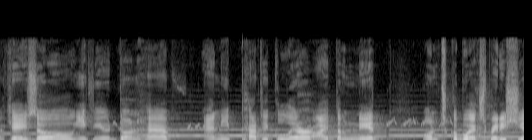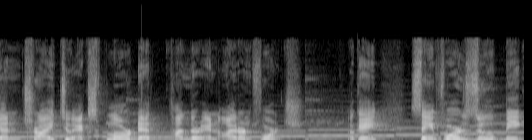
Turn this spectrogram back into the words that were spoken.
Okay, so if you don't have any particular item need on Chocobo Expedition, try to explore that Thunder and Iron Forge. Okay, same for Zubik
